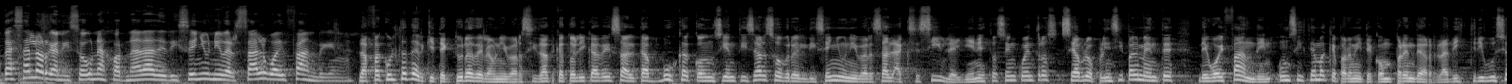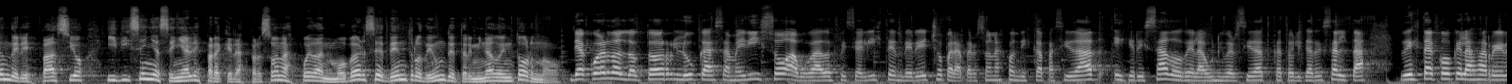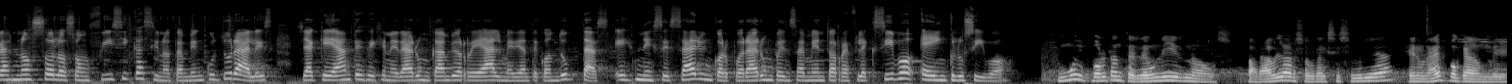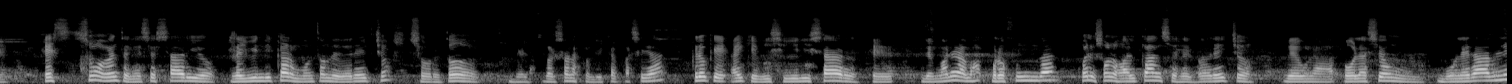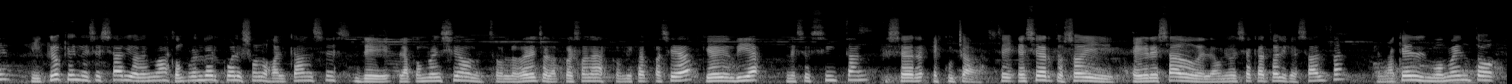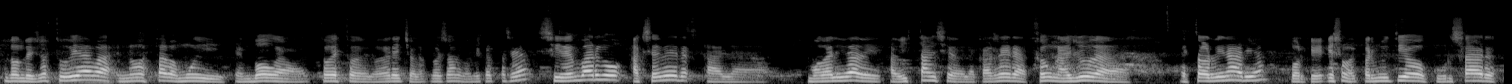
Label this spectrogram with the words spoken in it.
UCASAL organizó una jornada de diseño universal Funding. La Facultad de Arquitectura de la Universidad Católica de Salta busca concientizar sobre el diseño universal accesible y en estos encuentros se habló principalmente de Funding, un sistema que permite comprender la distribución del espacio y diseña señales para que las personas puedan moverse dentro de un determinado entorno. De acuerdo al doctor Lucas Amerizo, abogado especialista en Derecho para Personas con Discapacidad, egresado de la Universidad Católica de Salta, destacó que las barreras no solo son físicas, sino también culturales, ya que antes de generar un cambio real mediante conductas, es necesario incorporar un pensamiento reflexivo e inclusivo. Muy importante reunirnos para hablar sobre accesibilidad en una época donde es sumamente necesario reivindicar un montón de derechos, sobre todo de las personas con discapacidad. Creo que hay que visibilizar eh, de manera más profunda cuáles son los alcances de los derechos de una población vulnerable y creo que es necesario además comprender cuáles son los alcances de la Convención sobre los Derechos de las Personas con Discapacidad que hoy en día necesitan ser escuchadas. Sí, es cierto, soy egresado de la Universidad Católica de Salta. En aquel momento donde yo estudiaba no estaba muy en boga todo esto de los derechos de las personas con discapacidad. Sin embargo, acceder a la modalidad de, a distancia de la carrera fue una ayuda extraordinaria porque eso me permitió cursar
